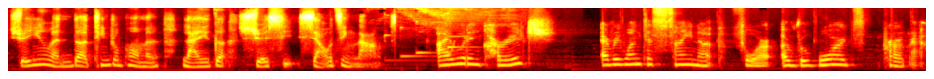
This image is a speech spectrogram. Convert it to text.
学英文的听众朋友们来一个学习小锦囊。I would encourage everyone to sign up for a rewards program.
